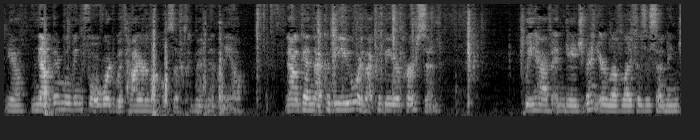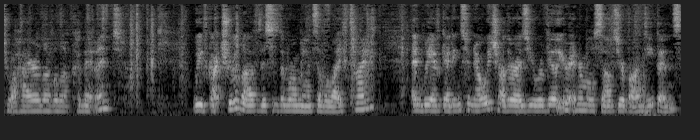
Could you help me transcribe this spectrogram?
Yeah, now they're moving forward with higher levels of commitment, Leo. Now, again, that could be you or that could be your person. We have engagement. Your love life is ascending to a higher level of commitment. We've got true love. This is the romance of a lifetime. And we have getting to know each other as you reveal your innermost selves, your bond deepens.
